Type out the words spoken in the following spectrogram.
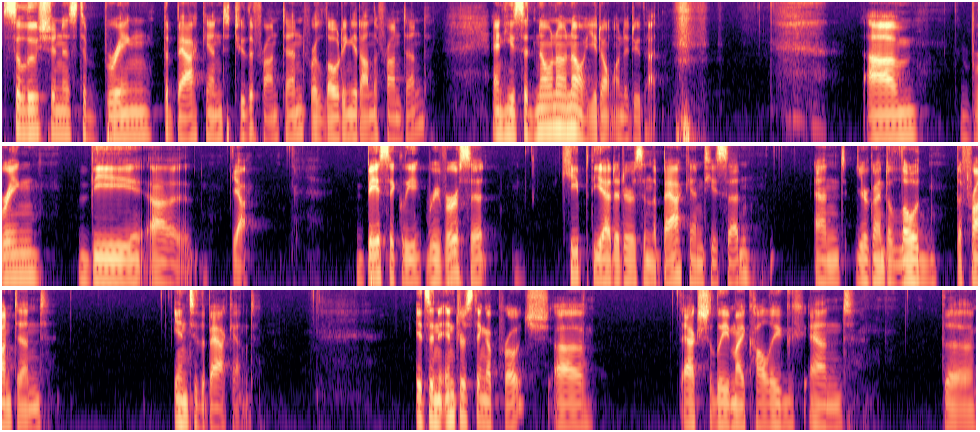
solution is to bring the back end to the front end. We're loading it on the front end. And he said, no, no, no, you don't want to do that. um, bring the, uh, yeah, basically reverse it, keep the editors in the back end, he said, and you're going to load the front end into the back end. It's an interesting approach. Uh, actually, my colleague and the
